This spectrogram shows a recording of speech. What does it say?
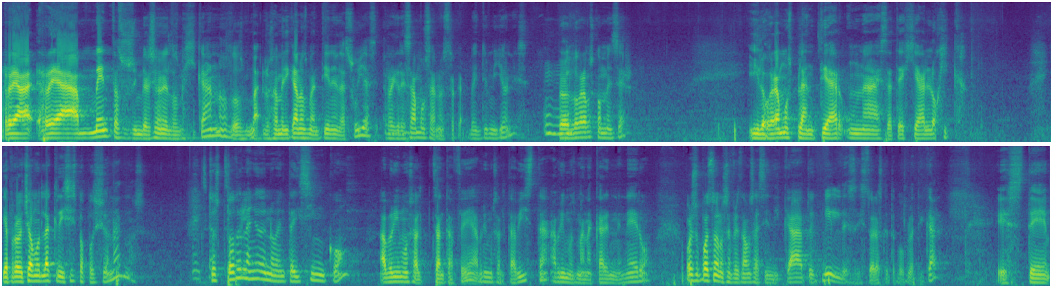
reaumenta sus inversiones los mexicanos, los, los, americanos mantienen las suyas, regresamos a nuestros 21 millones, pero los logramos convencer y logramos plantear una estrategia lógica y aprovechamos la crisis para posicionarnos. Entonces, todo el año de 95 abrimos Santa Fe, abrimos Altavista, abrimos Manacar en enero. Por supuesto, nos enfrentamos al sindicato y miles de historias que te puedo platicar. Este,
